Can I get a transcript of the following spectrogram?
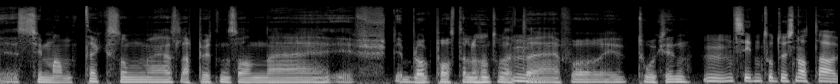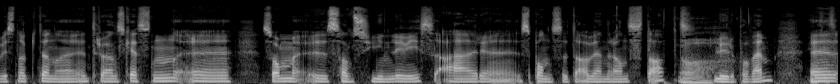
eh, Symantec som eh, slapp ut en sånn eh, bloggpost eller noe sånt om dette Mm. for eh, to uker siden. Mm, siden 2008 har visstnok denne trojanske hesten, eh, som eh, sannsynligvis er eh, sponset av en eller annen stat, oh, lurer på hvem, eh,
